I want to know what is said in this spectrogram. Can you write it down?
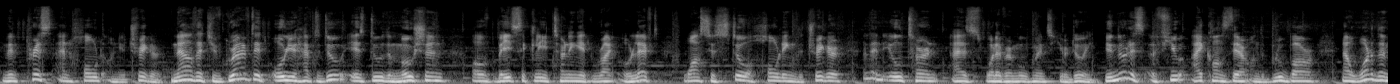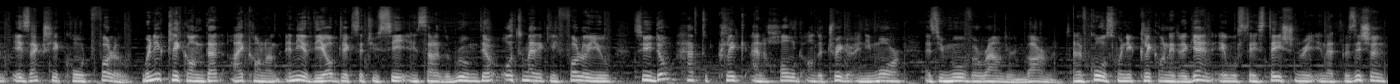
and then press and hold on your trigger. Now that you've grabbed it, all you have to do is do the motion of basically turning it right or left whilst you're still holding the trigger and then it'll turn as whatever movement you're doing. You'll notice a few icons there on the blue bar. Now one of them is actually called follow. When you click on that icon on any of the objects that you see inside of the room, they'll automatically follow you so you don't have to click and hold on the trigger anymore as you move around your environment. And of course when you click on it again, it will stay stationary in that position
